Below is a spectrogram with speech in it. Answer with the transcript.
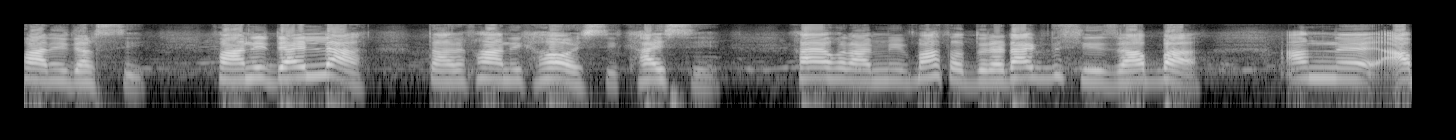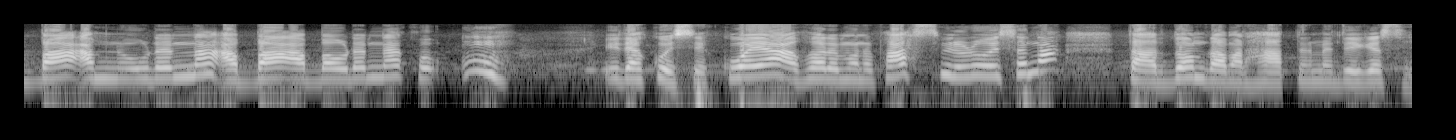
পানি ডালছি পানি ডাইলা তার পানি খাওয়াইছি খাইছে খাওয়ার পর আমি মাথা ধরে ডাক দিছি যে আব্বা আপনি আব্বা আপনি উড়েন না আব্বা আব্বা উড়েন না এটা কইছে কয়া পরে মানে পাঁচ মিনিট হয়েছে না তার দমটা আমার হাতের মধ্যে গেছে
